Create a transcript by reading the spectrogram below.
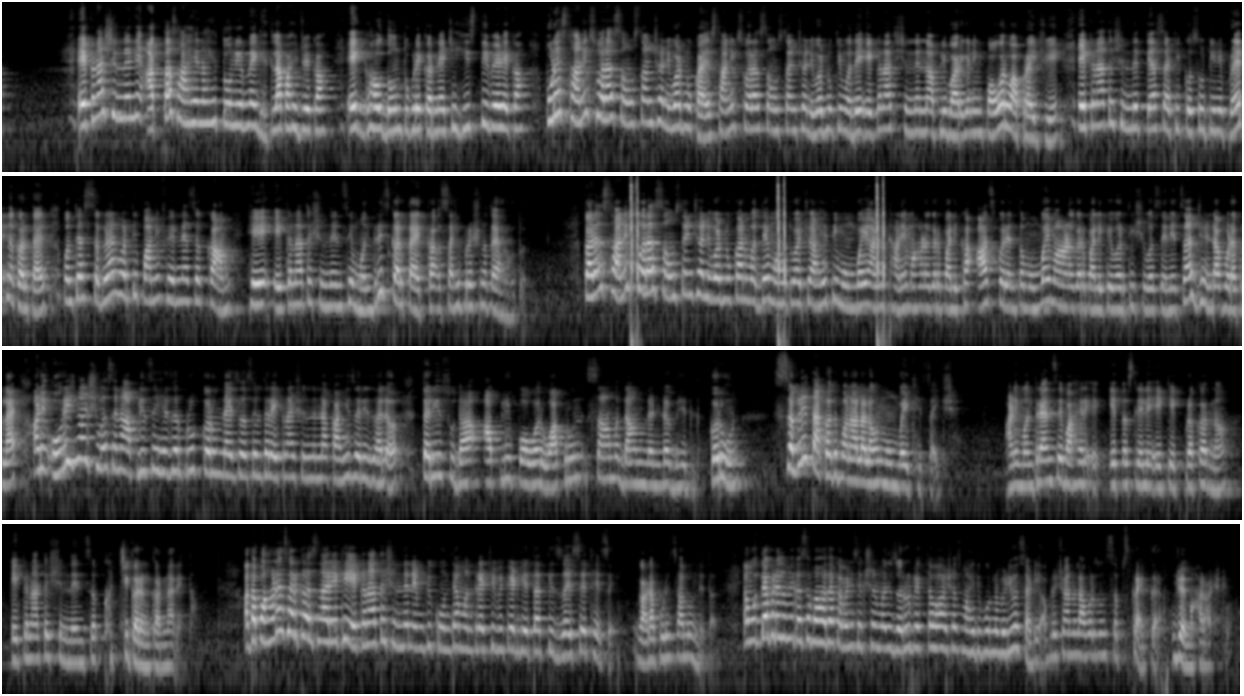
एकनाथ शिंदेंनी आत्ताच आहे नाही तो निर्णय घेतला पाहिजे का? एक घाव दोन तुकडे करण्याची हीच ती वेळ आहे का? पुढे स्थानिक स्वराज संस्थांच्या निवडणुका आहे. स्थानिक स्वराज संस्थांच्या निवडणुकीमध्ये एकनाथ शिंदेंना आपली बार्गेनिंग पॉवर वापरायची आहे. एकनाथ शिंदे त्यासाठी कसोटीने प्रयत्न करतायत पण त्या सगळ्यांवरती पाणी फेरण्याचं काम हे एकनाथ शिंदेचे मंत्रीच करतायत का? असाही प्रश्न तयार होतोय. कारण स्थानिक स्वराज संस्थेच्या निवडणुकांमध्ये महत्वाची आहे ती मुंबई आणि ठाणे महानगरपालिका. आजपर्यंत मुंबई महानगरपालिकेवरती शिवसेनेचा झेंडा फडकलाय आणि ओरिजिनल शिवसेना आपलीच हे जर प्रूफ करून द्यायचं असेल तर एकनाथ शिंदेना काही जरी झालं तरी सुद्धा आपली पॉवर वापरून साम दाम दंड भेद करून सगळी ताकदपणाला लावून मुंबई खेचायची. आणि मंत्र्यांचे बाहेर येत असलेले एक एक प्रकरण एकनाथ शिंदेचं खच्चीकरण करणार आहेत. आता पाहण्यासारखं असणार आहे की एकनाथ शिंदे नेमकी कोणत्या मंत्र्याची विकेट घेतात की जैसे थेचे गाडा पुढे चालून देतात. या मुद्द्याकडे तुम्ही कसं पाहता? कमेंट सेक्शनमध्ये जरूर व्यक्त व्हा. अशाच माहितीपूर्ण व्हिडिओसाठी आपले चॅनल आवर्जून सबस्क्राईब करा. जय महाराष्ट्र.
